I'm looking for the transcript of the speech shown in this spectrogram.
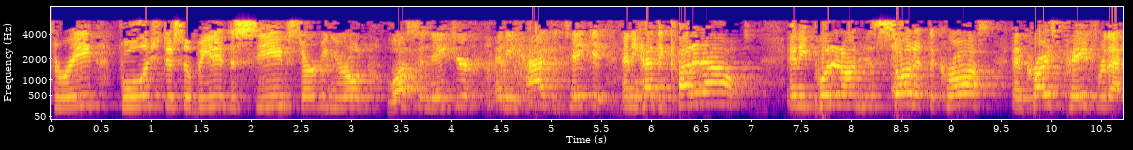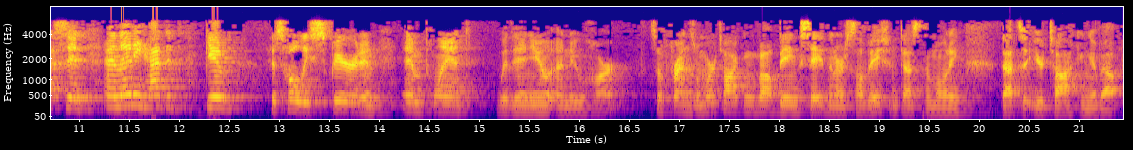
3, foolish, disobedient, deceived, serving your own lust and nature, and He had to take it and He had to cut it out. And He put it on His Son at the cross, and Christ paid for that sin. And then He had to give His Holy Spirit and implant within you a new heart. So friends, when we're talking about being saved in our salvation testimony, that's what you're talking about.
